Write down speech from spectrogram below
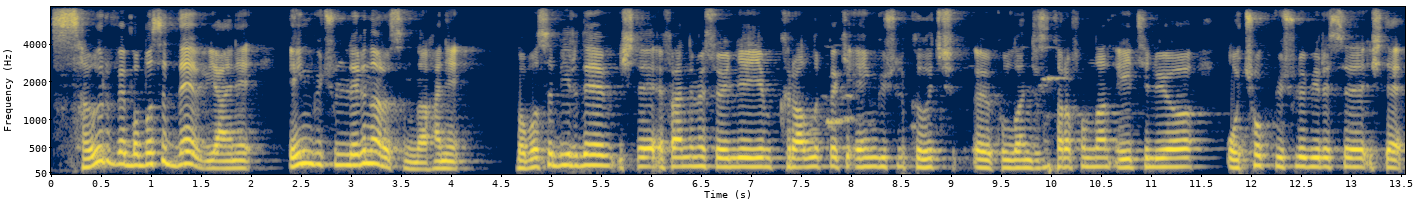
sağır ve babası dev yani en güçlülerin arasında. Hani babası bir dev işte efendime söyleyeyim krallıktaki en güçlü kılıç e, kullanıcısı tarafından eğitiliyor. O çok güçlü birisi. İşte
